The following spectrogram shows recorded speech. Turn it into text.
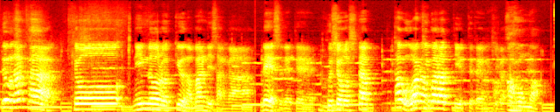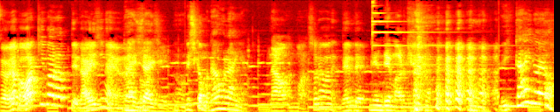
でもなんか、今日、人道6級の万里さんがレース出て、負傷した、多分脇腹って言ってたような気がする。あほんまだからやっぱ脇腹って大事なんやな。大事大事でしかも治らんやんなまあ、それはね、年齢。年齢もあるけど、うん。痛いのよ。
